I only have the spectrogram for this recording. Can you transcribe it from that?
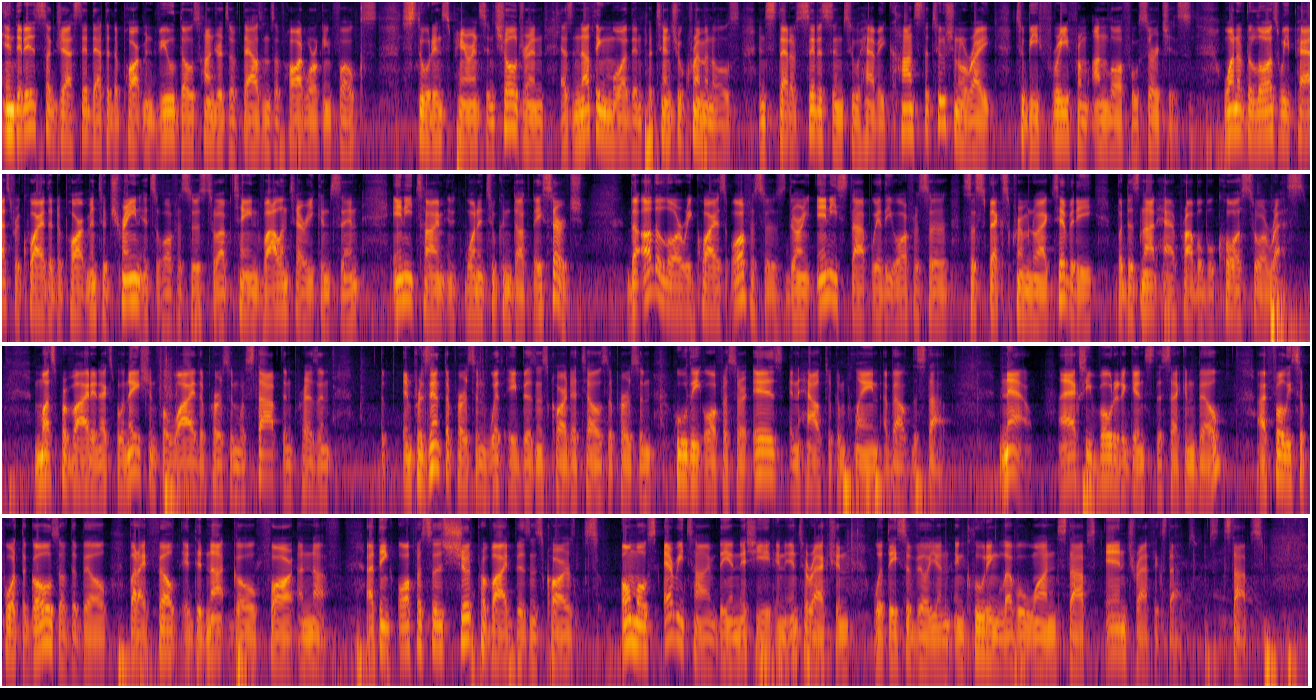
And it is suggested that the department viewed those hundreds of thousands of hardworking folks, students, parents, and children as nothing more than potential criminals instead of citizens who have a constitutional right to be free from unlawful searches. One of the laws we passed required the department to train its officers to obtain voluntary consent anytime it wanted to conduct a search. The other law requires officers during any stop where the officer suspects criminal activity but does not have probable cause to arrest must provide an explanation for why the person was stopped and present the, and present the person with a business card that tells the person who the officer is and how to complain about the stop. Now, I actually voted against the second bill. I fully support the goals of the bill, but I felt it did not go far enough. I think officers should provide business cards almost every time they initiate an interaction with a civilian, including level one stops and traffic stops. stops.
